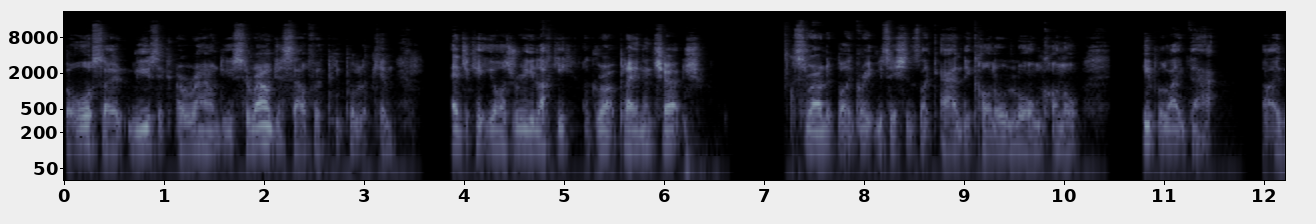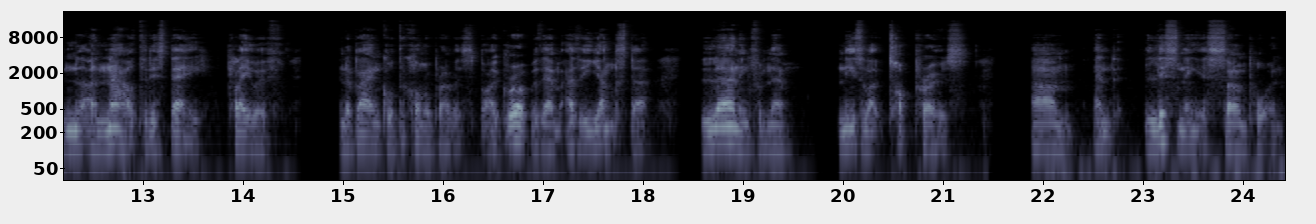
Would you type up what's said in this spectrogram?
But also music around you. Surround yourself with people that can educate you. I was really lucky. I grew up playing in church, surrounded by great musicians like Andy Connell, Lorne Connell, people like that. I now to this day play with in a band called the Connell Brothers. But I grew up with them as a youngster, learning from them. And these are like top pros um, and listening is so important.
